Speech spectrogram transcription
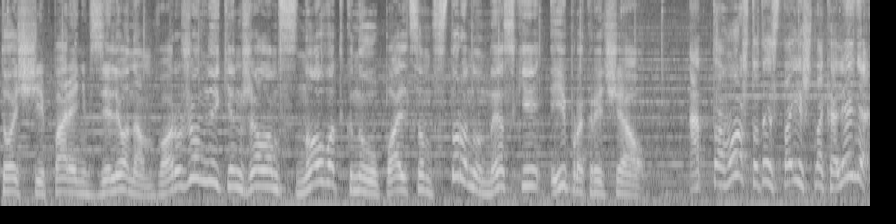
Тощий парень в зеленом, вооруженный кинжалом, снова ткнул пальцем в сторону Нески и прокричал – от того, что ты стоишь на коленях,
